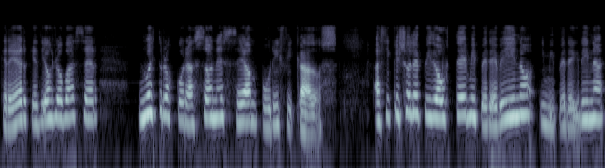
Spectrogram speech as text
creer que Dios lo va a hacer, nuestros corazones sean purificados. Así que yo le pido a usted, mi peregrino y mi peregrina,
